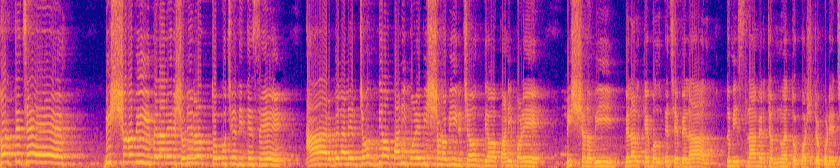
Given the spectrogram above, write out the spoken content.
ঝরতেছে। বিশ্বনবী, বেলালের শরীর রক্ত পুছে দিতেছে। আর বেলালের চোখ দিয়েও পানি পড়ে, বিশ্বনবীর চোখ দিয়েও পানি পড়ে। বিশ্বনবী বেলালকে বলতেছে, বেলাল, তুমি ইসলামের জন্য এত কষ্ট করেছ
